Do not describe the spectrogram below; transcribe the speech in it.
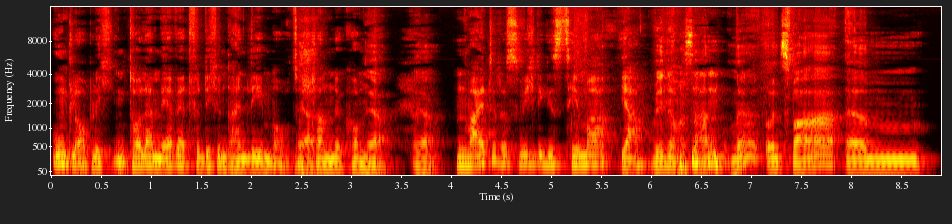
unglaublich ein toller Mehrwert für dich und dein Leben auch zustande kommt. Ja, ja. Ein weiteres wichtiges Thema, ja. Will ich noch was sagen? ne? Und zwar ähm,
